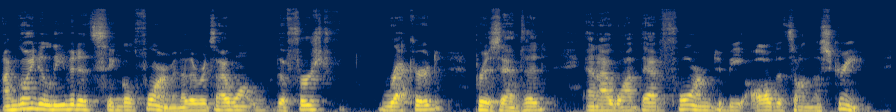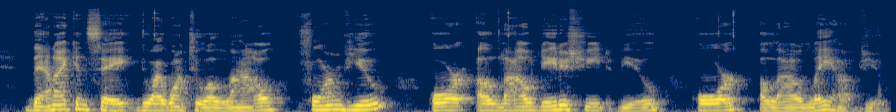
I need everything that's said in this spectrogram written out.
I'm going to leave it at single form. In other words, I want the first record presented and I want that form to be all that's on the screen. Then I can say, do I want to allow form view or allow datasheet view or allow layout view?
